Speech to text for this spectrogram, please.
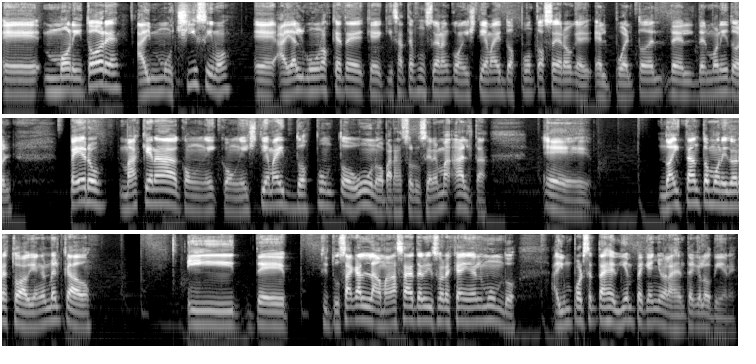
Eh, monitores, hay muchísimos. Eh, hay algunos que, quizás te funcionan con HDMI 2.0, que es el puerto del, monitor. Pero más que nada con, con HDMI 2.1 para resoluciones más altas, eh, no hay tantos monitores todavía en el mercado. Y de si tú sacas la masa de televisores que hay en el mundo, hay un porcentaje bien pequeño de la gente que lo tiene.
